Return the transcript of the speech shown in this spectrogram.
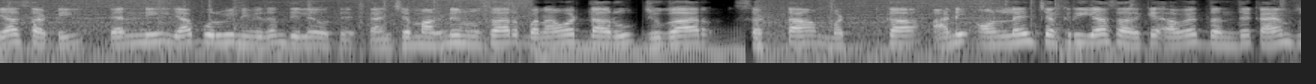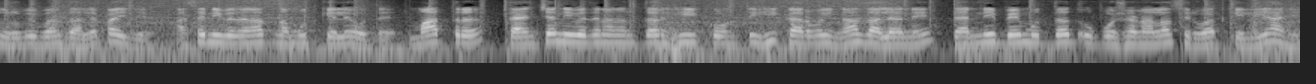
यासाठी त्यांनी यापूर्वी निवेदन दिले होते. त्यांच्या मागणीनुसार बनावट दारू जुगार सट्टा मटका आणि ऑनलाईन चक्री यासारखे अवैध धंदे कायमस्वरूपी बंद झाले पाहिजे असे निवेदनात नमूद केले होते. मात्र त्यांच्या निवेदनानंतर ही कोणतीही कारवाई न झाल्याने त्यांनी बेमुद्दत उपोषणाला सुरुवात केली आहे.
